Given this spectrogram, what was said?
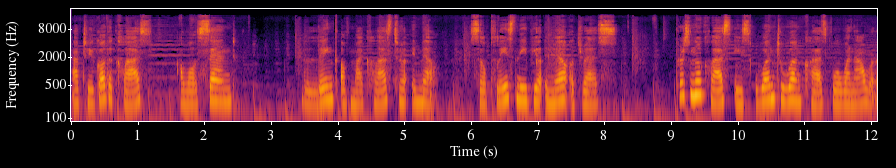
After you got the class, I will send the link of my class to your email. So please leave your email address. Personal class is one-to-one class for one hour.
